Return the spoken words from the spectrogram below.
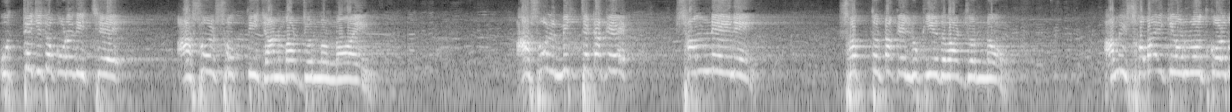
উত্তেজিত করে দিচ্ছে। আসল শক্তি জানবার জন্য নয়। আসল মিথ্যেটাকে সামনে এনে সত্যটাকে লুকিয়ে দেওয়ার জন্য আমি সবাইকে অনুরোধ করব,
